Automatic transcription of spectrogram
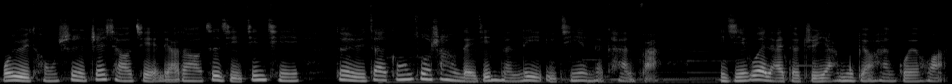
我与同事 J 小姐聊到自己近期对于在工作上累积能力与经验的看法，以及未来的职涯目标和规划。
